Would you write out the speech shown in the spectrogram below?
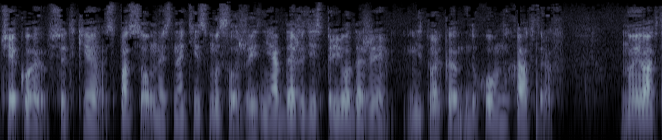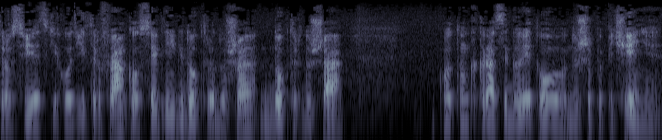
человеку все-таки способность найти смысл жизни. Я бы даже здесь привел даже не только духовных авторов, но и авторов светских. Вот Виктор Франкл в своей книге «Доктор душа», «Доктор душа», вот он как раз и говорит о душепопечении.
